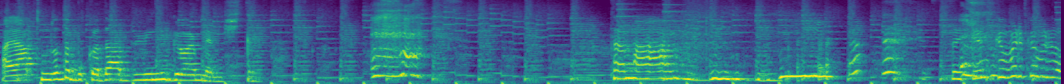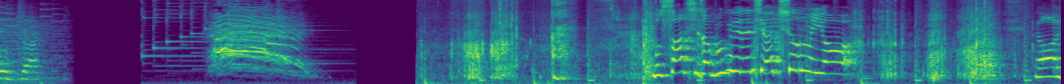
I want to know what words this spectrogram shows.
Hayatımda da bu kadar büyüğünü görmemiştim. tamam. Saçın kıvır kıvır olacak. Bu saç da bugün hiç açılmıyor. Ya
